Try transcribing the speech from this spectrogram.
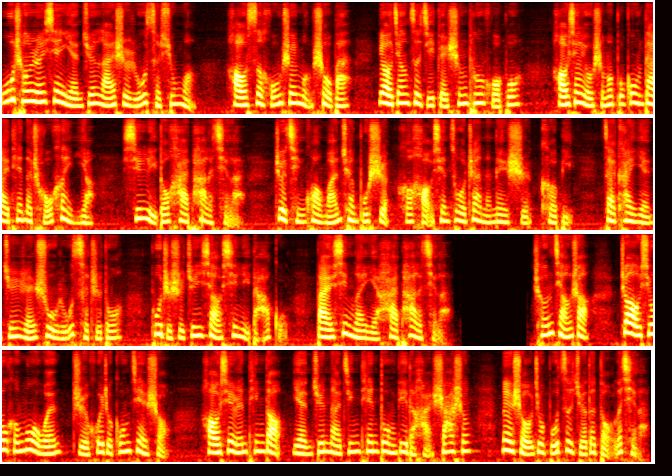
吴成仁见燕军来势如此凶猛，好似洪水猛兽般，要将自己给生吞活剥，好像有什么不共戴天的仇恨一样，心里都害怕了起来。这情况完全不是和郝县作战的那时可比。再看燕军人数如此之多，不只是军校心里打鼓，百姓们也害怕了起来。城墙上，赵修和莫文指挥着弓箭手。好些人听到燕军那惊天动地的喊杀声，那手就不自觉地抖了起来。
